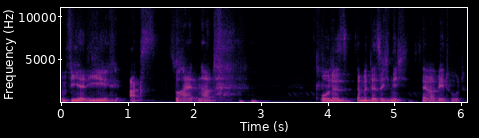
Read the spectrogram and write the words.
wie er die Axt zu halten hat. Ohne, damit er sich nicht selber wehtut.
